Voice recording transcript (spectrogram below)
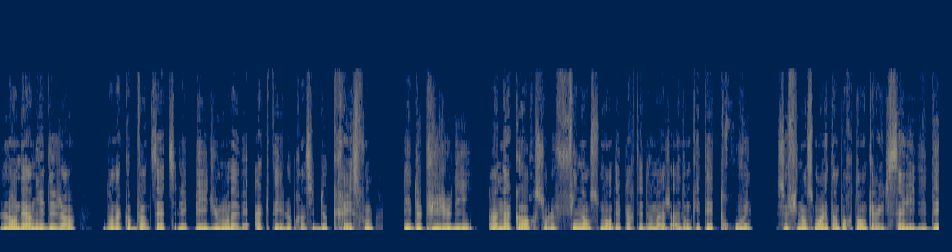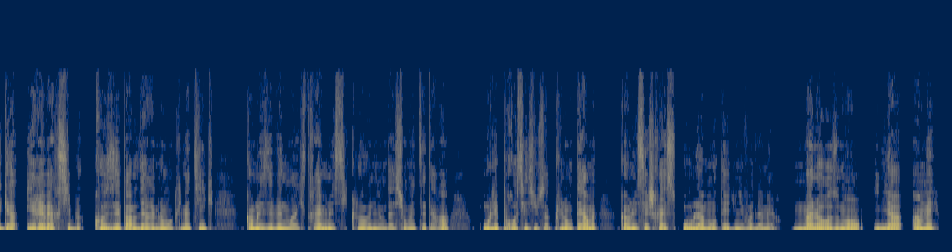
L'an dernier déjà, dans la COP 27, les pays du monde avaient acté le principe de créer ce fonds et depuis jeudi, un accord sur le financement des pertes et dommages a donc été trouvé. Ce financement est important car il s'agit des dégâts irréversibles causés par le dérèglement climatique, comme les événements extrêmes, les cyclones, inondations, etc., ou les processus à plus long terme, comme les sécheresses ou la montée du niveau de la mer. Malheureusement, il y a un mais.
